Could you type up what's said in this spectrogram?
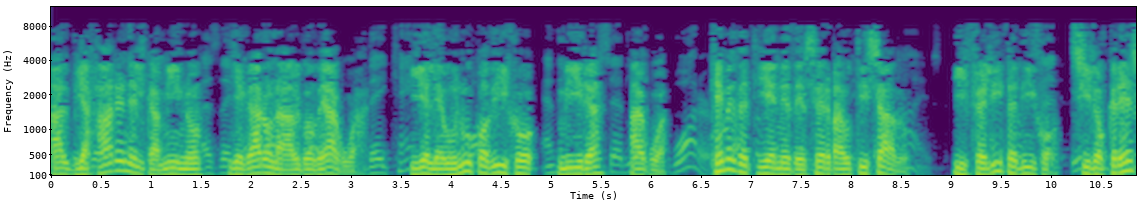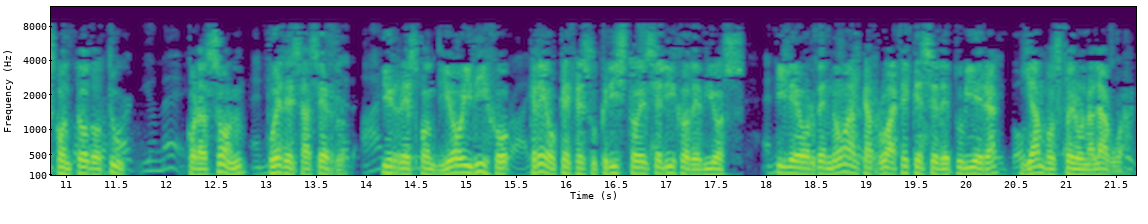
Al viajar en el camino, llegaron a algo de agua. Y el eunuco dijo, mira, agua. ¿Qué me detiene de ser bautizado? Y Felipe dijo, si lo crees con todo tu corazón, puedes hacerlo. Y respondió y dijo, creo que Jesucristo es el Hijo de Dios. Y le ordenó al carruaje que se detuviera, y ambos fueron al agua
